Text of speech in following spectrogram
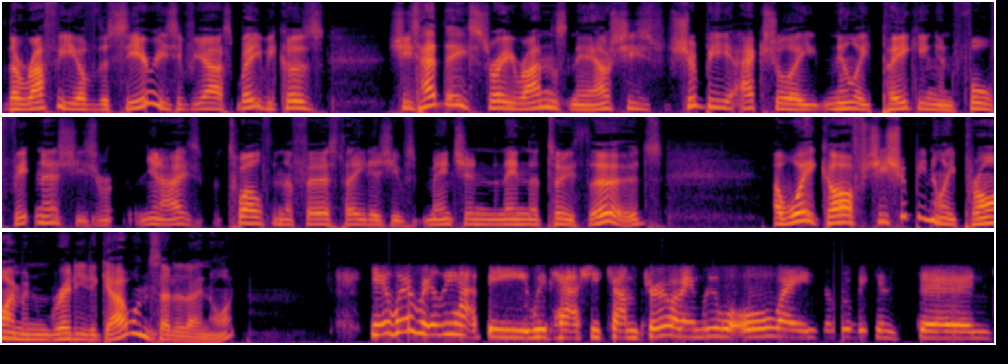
the roughy of the series, if you ask me, because She's had these three runs now. She should be actually nearly peaking in full fitness. She's, you know, 12th in the first heat, as you've mentioned, and then the two thirds. A week off, she should be nearly prime and ready to go on Saturday night. Yeah, we're really happy with how she come through. I mean, we were always a little bit concerned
